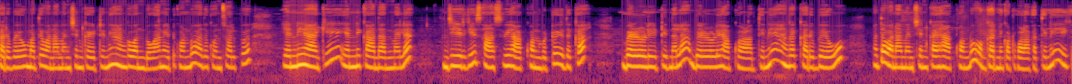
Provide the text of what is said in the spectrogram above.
ಕರಿಬೇವು ಮತ್ತು ಒಣ ಮೆಣಸಿನ್ಕಾಯಿ ಇಟ್ಟೀನಿ. ಹಂಗೆ ಒಂದು ಬೊಗಾನ ಇಟ್ಕೊಂಡು ಅದಕ್ಕೊಂದು ಸ್ವಲ್ಪ ಎಣ್ಣೆ ಹಾಕಿ, ಎಣ್ಣೆ ಕಾದಾದ್ಮೇಲೆ ಜೀರಿಗೆ, ಸಾಸಿವೆ ಹಾಕ್ಕೊಂಡ್ಬಿಟ್ಟು ಇದಕ್ಕೆ ಬೆಳ್ಳುಳ್ಳಿ ಇಟ್ಟಿದ್ನಲ್ಲ, ಬೆಳ್ಳುಳ್ಳಿ ಹಾಕ್ಕೊಳತ್ತೀನಿ. ಹಂಗೆ ಕರಿಬೇವು ಮತ್ತು ಒಣ ಮೆಣಸಿನ್ಕಾಯಿ ಹಾಕ್ಕೊಂಡು ಒಗ್ಗರಣೆ ಕೊಟ್ಕೊಳಕತ್ತೀನಿ. ಈಗ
